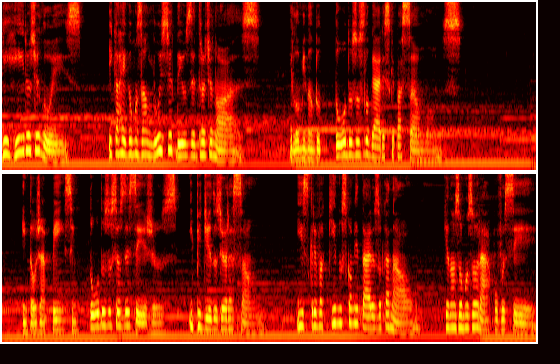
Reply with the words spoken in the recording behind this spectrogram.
guerreiros de luz, e carregamos a luz de Deus dentro de nós, iluminando todos os lugares que passamos. Então já pense em todos os seus desejos e pedidos de oração e escreva aqui nos comentários do canal que nós vamos orar por você.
